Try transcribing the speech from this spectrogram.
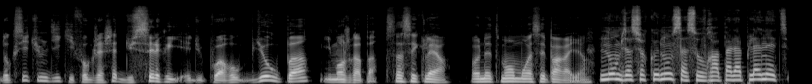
Donc si tu me dis qu'il faut que j'achète du céleri et du poireau bio ou pas, il mangera pas. Ça, c'est clair. Honnêtement, moi, c'est pareil. hein. Non, bien sûr que non, ça sauvera pas la planète.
